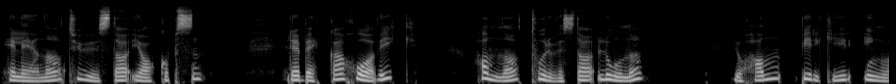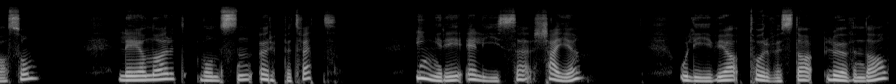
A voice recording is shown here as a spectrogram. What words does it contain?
Helena Tuestad Jacobsen. Rebekka Håvik. Hanna Torvestad Lone. Johan Birger Ingvason. Leonard Monsen Ørpetvedt. Ingrid Elise Skeie. Olivia Torvestad Løvendal.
